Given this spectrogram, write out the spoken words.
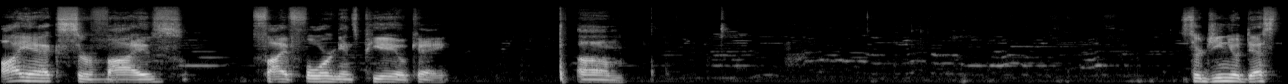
Ajax survives 5 4 against PAOK. Um, Sergiño Dest.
